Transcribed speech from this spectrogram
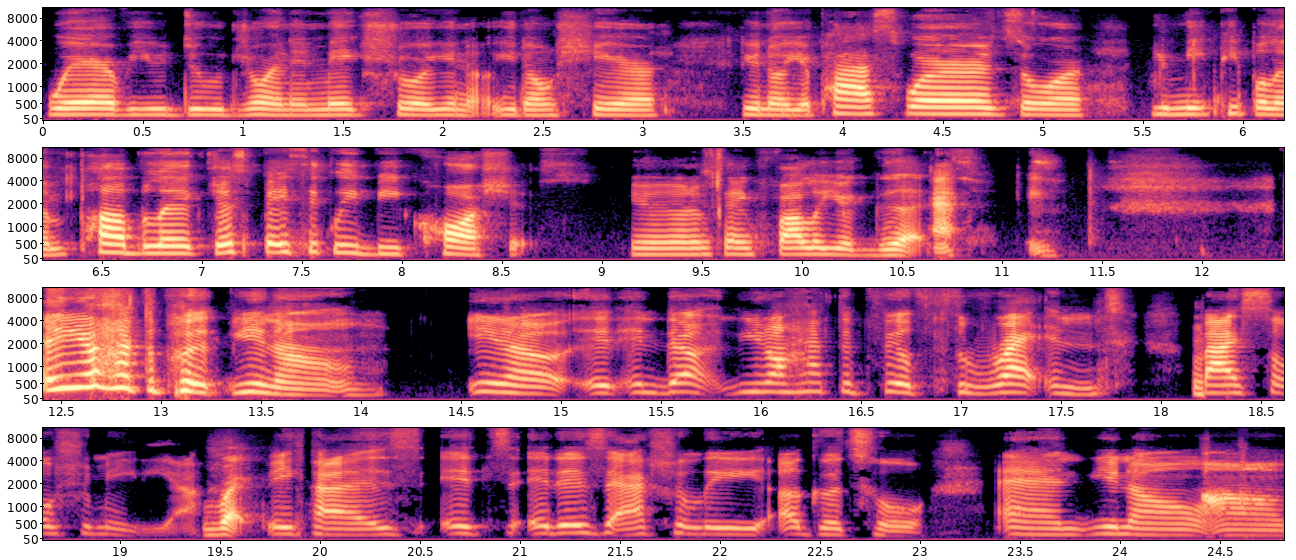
wherever you do join and make sure you know you don't share you know your passwords or you meet people in public. Just basically be cautious. You know what i'm saying? Follow your gut. And you don't have to put you know you know it, and don't, you don't have to feel threatened by social media right. because it's it is actually a good tool. And you know um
